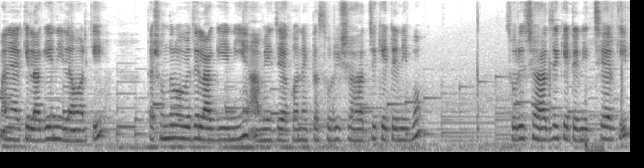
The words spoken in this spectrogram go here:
মানে আর কি লাগিয়ে নিলাম আর কি। তা সুন্দরভাবে যে লাগিয়ে নিয়ে আমি যে এখন একটা ছুরির সাহায্যে কেটে নিব। ছুরির সাহায্যে কেটে নিচ্ছে আর কি।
